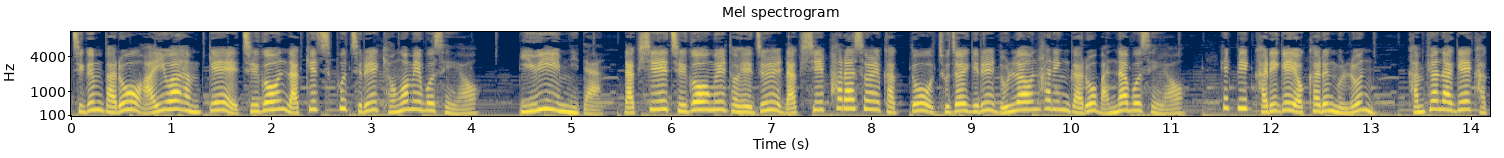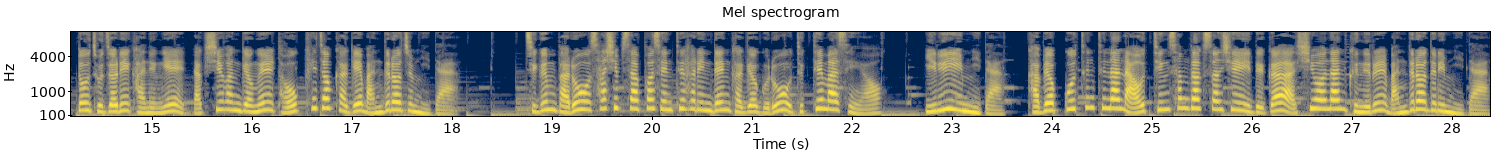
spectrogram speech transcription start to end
지금 바로 아이와 함께 즐거운 라켓 스포츠를 경험해보세요. 2위입니다. 낚시의 즐거움을 더해줄 낚시 파라솔 각도 조절기를 놀라운 할인가로 만나보세요. 햇빛 가리개 역할은 물론 간편하게 각도 조절이 가능해 낚시 환경을 더욱 쾌적하게 만들어줍니다. 지금 바로 44% 할인된 가격으로 득템하세요. 1위입니다. 가볍고 튼튼한 아우팅 삼각 선 쉐이드가 시원한 그늘을 만들어드립니다.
